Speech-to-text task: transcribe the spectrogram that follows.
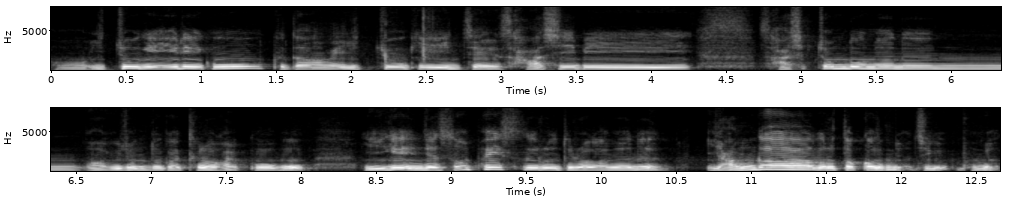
어, 이쪽이 1이고 그 다음에 이쪽이 이제 40이 40 정도면은 어, 이 정도가 들어갈 거고 이게 이제 서페이스로 들어가면은 양각으로 떴거든요. 지금 보면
